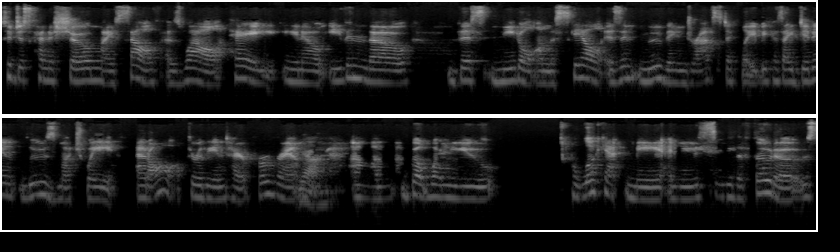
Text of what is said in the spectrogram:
to just kind of show myself as well hey, you know, even though this needle on the scale isn't moving drastically because I didn't lose much weight at all through the entire program. Yeah. Um, but when you look at me and you see the photos,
